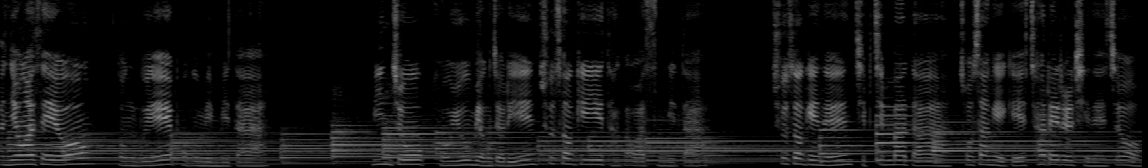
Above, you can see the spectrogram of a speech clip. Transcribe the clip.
안녕하세요. 농부의 복음입니다. 민족 교유 명절인 추석이 다가왔습니다. 추석에는 집집마다 조상에게 차례를 지내죠.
